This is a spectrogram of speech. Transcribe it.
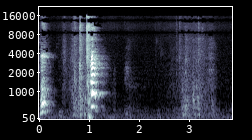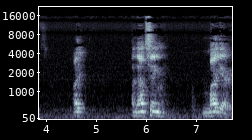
Go. Hi. I announcing Maegeri.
